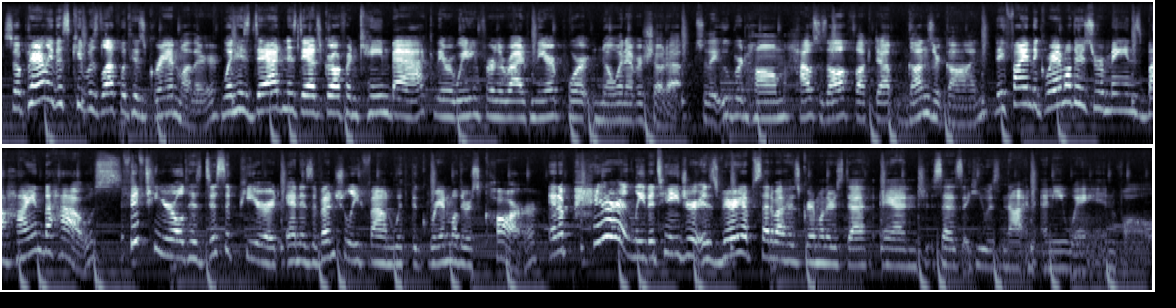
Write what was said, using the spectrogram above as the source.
So apparently, this kid was left with his grandmother. When his dad and his dad's girlfriend came back, they were waiting for the ride from the airport. No one ever showed up. So they Ubered home. House is all fucked up. Guns are gone. They find the grandmother's remains behind the house. The 15 year old has disappeared and is eventually found with the grandmother's car. And apparently, the teenager is very upset about his grandmother's death and says that he was not in any way involved.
